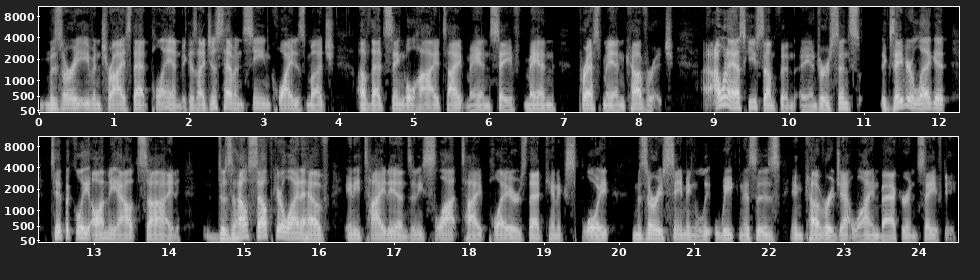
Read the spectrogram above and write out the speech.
Missouri even tries that plan because I just haven't seen quite as much of that single high type man safe, man press man coverage. I, I want to ask you something, Andrew, since Xavier Legette typically on the outside does how South Carolina have any tight ends, any slot type players that can exploit Missouri's seeming weaknesses in coverage at linebacker and safety?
